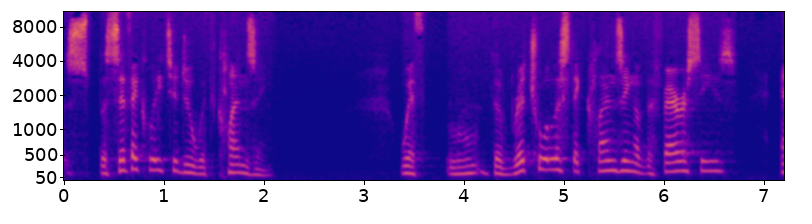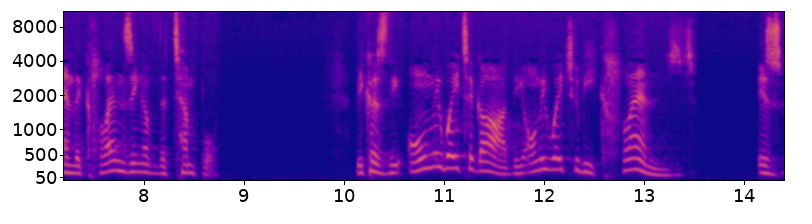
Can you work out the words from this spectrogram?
specifically to do with cleansing, with the ritualistic cleansing of the Pharisees and the cleansing of the temple. Because the only way to God, the only way to be cleansed is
